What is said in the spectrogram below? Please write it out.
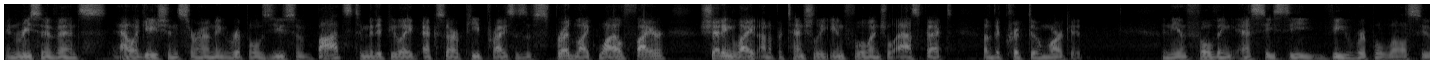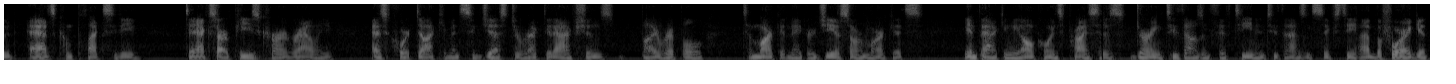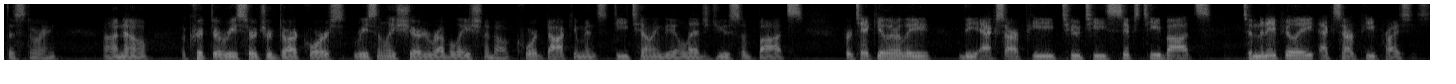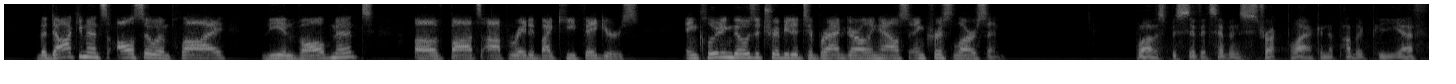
In recent events, allegations surrounding Ripple's use of bots to manipulate XRP prices have spread like wildfire, shedding light on a potentially influential aspect of the crypto market. And the unfolding SEC v. Ripple lawsuit adds complexity to XRP's current rally, as court documents suggest directed actions by Ripple to market maker GSR markets, impacting the altcoins prices during 2015 and 2016. Uh, before I get this story, uh, no, a crypto researcher, Dark Horse, recently shared a revelation about court documents detailing the alleged use of bots, particularly the XRP 2T 6T bots, to manipulate XRP prices. The documents also imply the involvement of bots operated by key figures, including those attributed to Brad Garlinghouse and Chris Larsen. While the specifics have been struck black in the public PDF,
